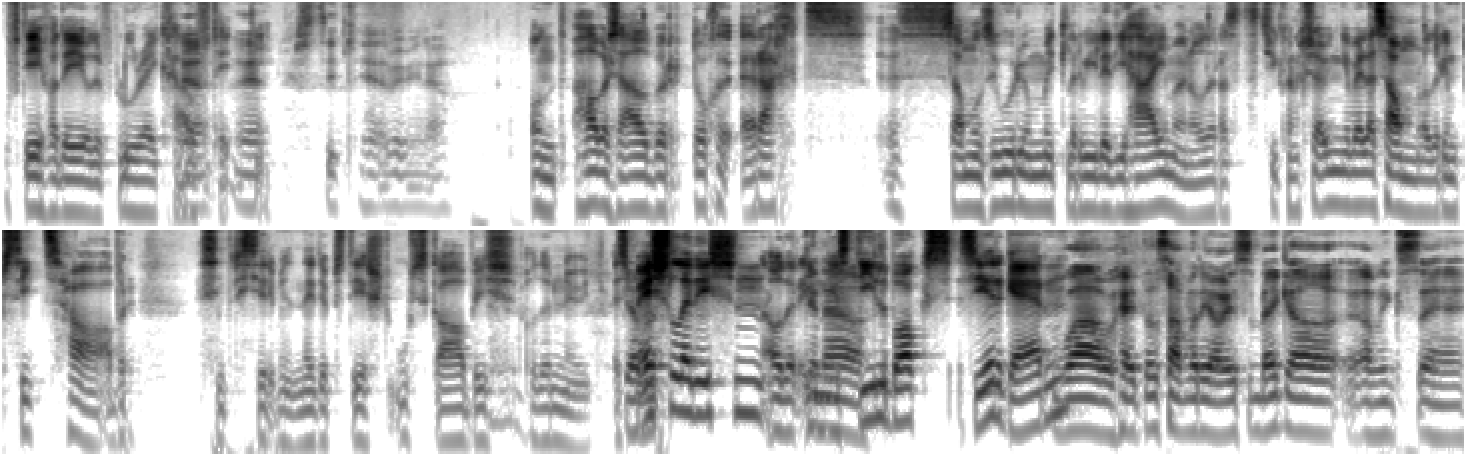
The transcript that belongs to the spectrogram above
auf DVD oder auf Blu-ray gekauft ja, hätte. Ja, ist ein Zeitchen her bei mir auch. Und habe selber doch ein recht ein Sammelsurium mittlerweile die Heimen, oder? Also das Zeug kann ich schon irgendwie sammeln oder im Besitz haben, aber es interessiert mich nicht, ob es die erste Ausgabe ist oder nicht. Eine Ja, Special Edition oder Genau. Steelbox, sehr gern. Wow, hey, das haben wir ja uns mega äh, äh,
